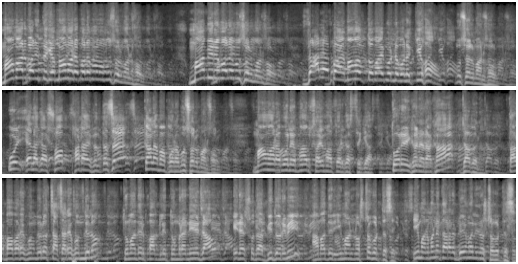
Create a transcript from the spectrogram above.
মামার বাড়ি থেকে মামারে বলে মামা মুসলমান হও। মামিরে বলে মুসলমান হও। যারে পায় মামার তো ভাই বোনে বলে, কি হও? মুসলমান হও। ওই এলাকা সব ফাটায় ফেলতেছে, কালামা পড়া মুসলমান হও। মামারা বলে, মাপ সাই, মা তোর কাছ থেকে, তোরে এখানে রাখা যাবে না। তার বাবারে ফোন দিল, চাচারে ফোন দিল, তোমাদের পাগলে, তোমরা নিয়ে যাও, এটা শুধু বিধর্মী আমাদের ইমান নষ্ট করতেছে। ইমান মানে তারা বেমানি নষ্ট করতেছে।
